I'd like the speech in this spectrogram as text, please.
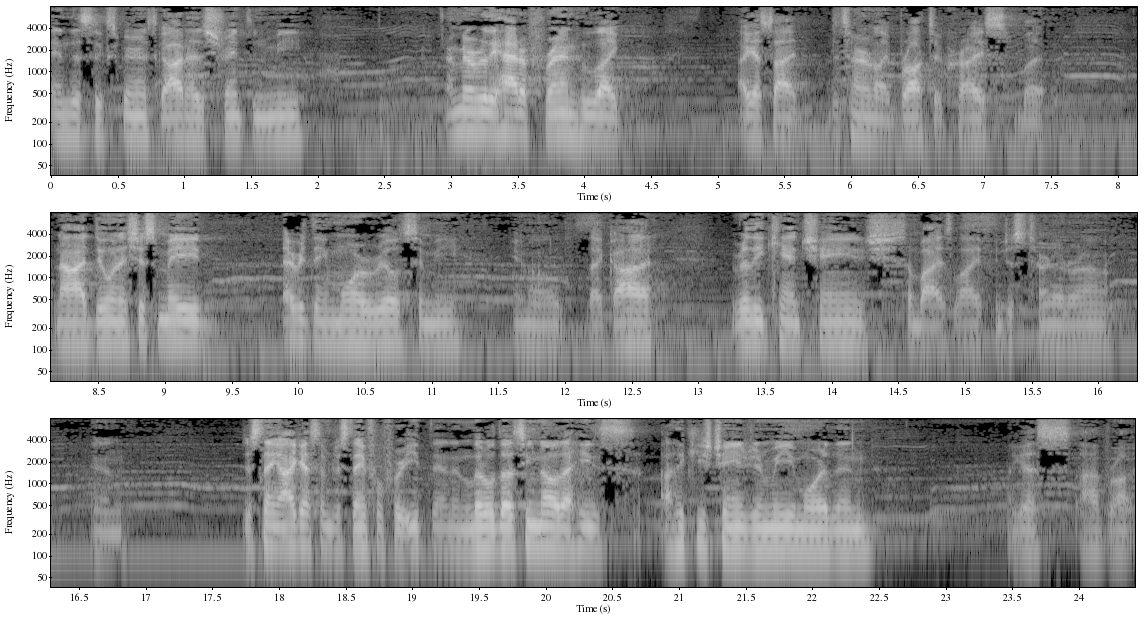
in this experience. God has strengthened me. I've never really had a friend who like I guess I determined like brought to Christ, but now I do, and it's just made everything more real to me. You know, that God really can't change somebody's life and just turn it around. And just think, I guess I'm just thankful for Ethan. And little does he know that he's, I think he's changing me more than I guess I brought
